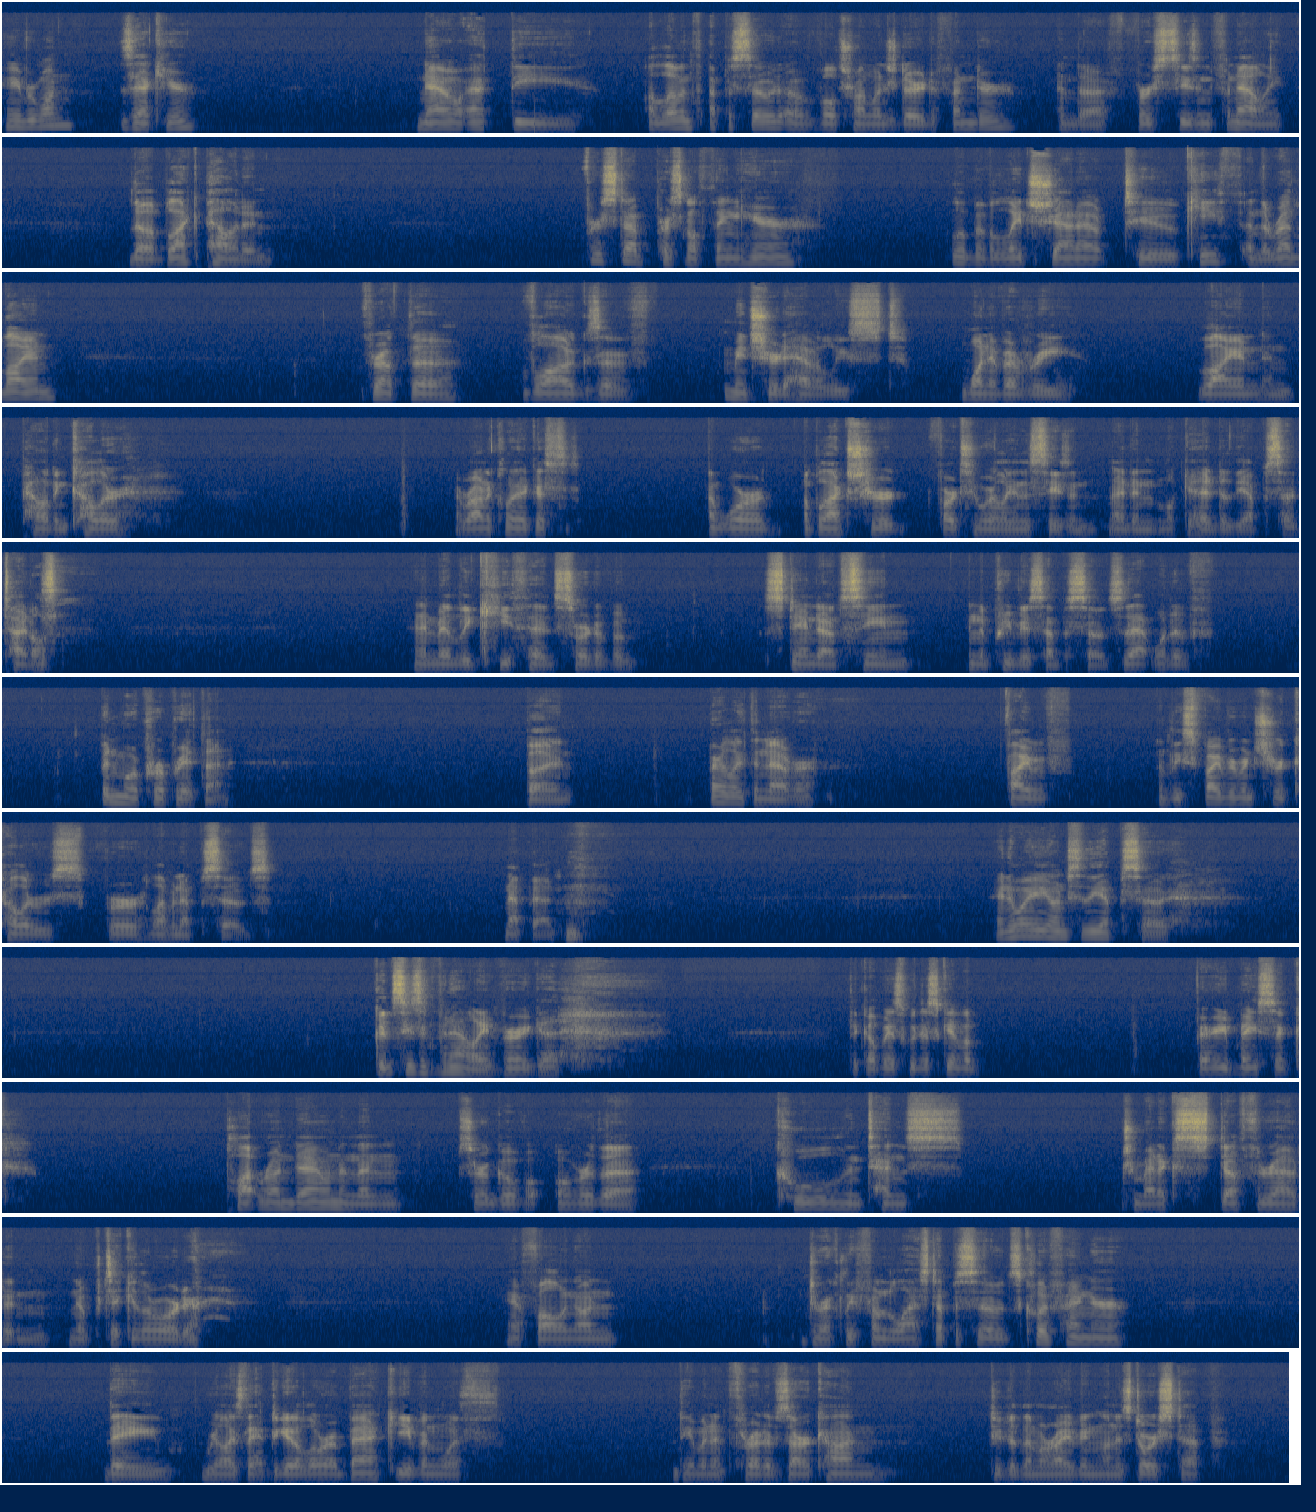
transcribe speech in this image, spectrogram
Hey everyone, Zach here. Now at the 11th episode of Voltron Legendary Defender and the first season finale, The Black Paladin. First up, personal thing here. A little bit of a late shout out to Keith and the Red Lion. Throughout the vlogs, I've made sure to have at least one of every lion and paladin color. Ironically, I guess I wore a black shirt far too early in the season. I didn't look ahead to the episode titles. And admittedly, Keith had sort of a standout scene in the previous episode, so that would have been more appropriate then. But better late than never. Five at least five adventure colors for 11 episodes. Not bad. Hmm. anyway, on to the episode. Good season finale, very good. I think I'll basically just give a very basic plot rundown and then sort of go over the cool, intense dramatic stuff throughout it in no particular order. yeah, following on directly from the last episode's cliffhanger, they realize they have to get Allura back, even with the imminent threat of Zarkon due to them arriving on his doorstep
